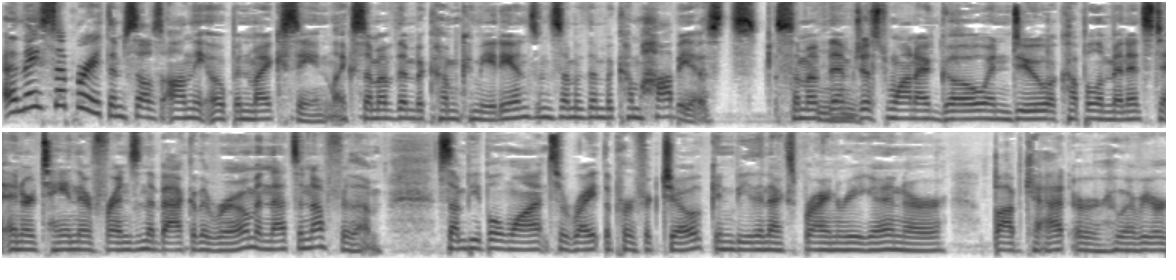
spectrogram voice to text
And they separate themselves on the open mic scene. Like some of them become comedians and some of them become hobbyists. Some of them Mhm. just want to go and do a couple of minutes to entertain their friends in the back of the room and that's enough for them. Some people want to write the perfect joke and be the next Brian Regan or Bobcat or whoever your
